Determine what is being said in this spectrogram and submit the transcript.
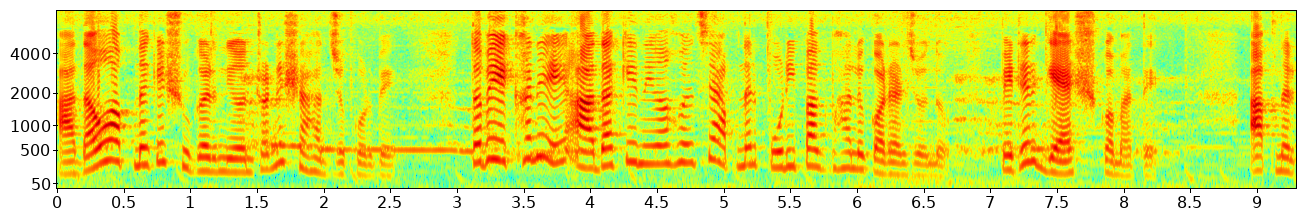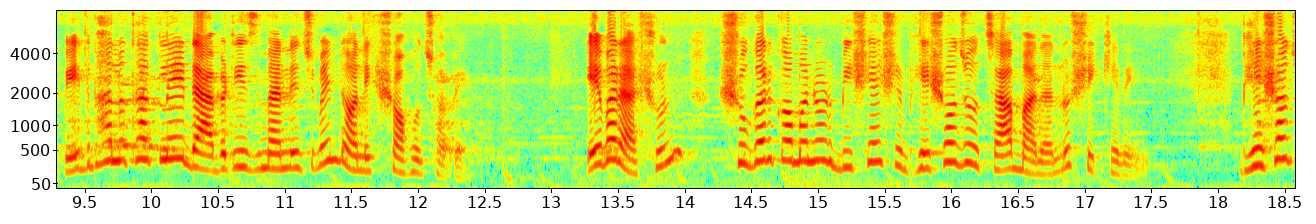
আদাও আপনাকে সুগার নিয়ন্ত্রণে সাহায্য করবে। তবে এখানে আদাকে নেওয়া হয়েছে আপনার পরিপাক ভালো করার জন্য, পেটের গ্যাস কমাতে। আপনার পেট ভালো থাকলে ডায়াবেটিস ম্যানেজমেন্ট অনেক সহজ হবে। এবার আসুন সুগার কমানোর বিশেষ ভেষজ চা বানানো শিখে নিন। ভেষজ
